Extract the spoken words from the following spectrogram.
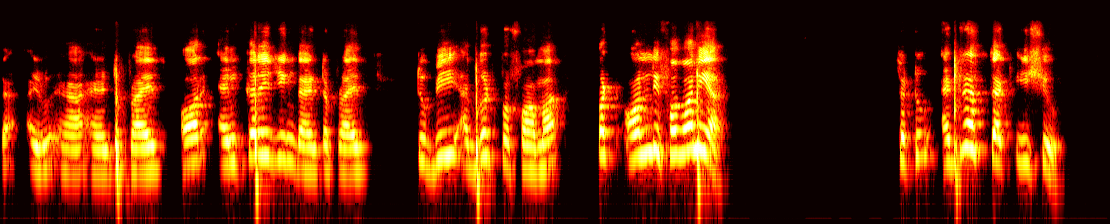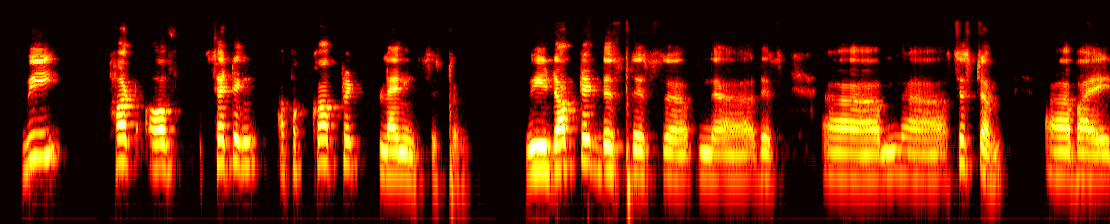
the uh, enterprise or encouraging the enterprise to be a good performer, but only for one year. So to address that issue, we thought of setting up a corporate planning system. We adopted this, this, uh, uh, this um, uh, system uh, by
